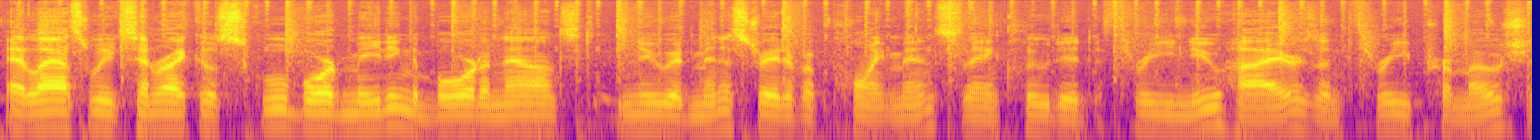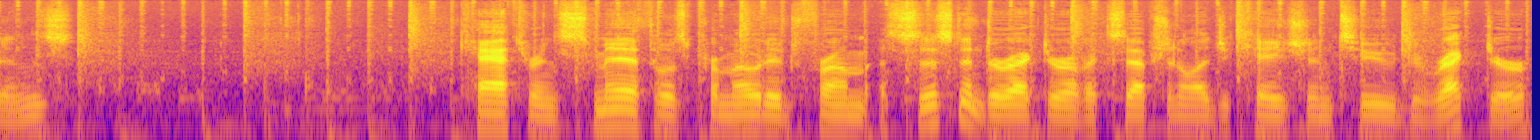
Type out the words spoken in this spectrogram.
At last week's Henrico School Board meeting, the board announced new administrative appointments. They included three new hires and three promotions. Catherine Smith was promoted from Assistant Director of Exceptional Education to Director,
